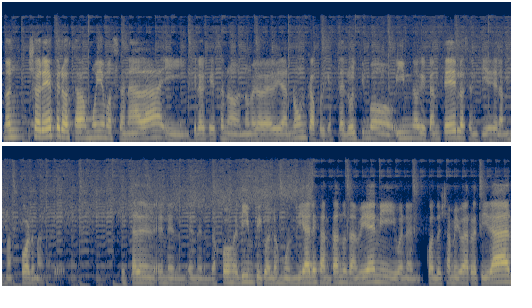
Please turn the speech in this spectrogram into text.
No lloré, pero estaba muy emocionada y creo que eso no, me lo voy a olvidar nunca, porque hasta el último himno que canté lo sentí de la misma forma. Estar en, los Juegos Olímpicos, en los Mundiales cantando también y bueno, cuando ya me iba a retirar,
